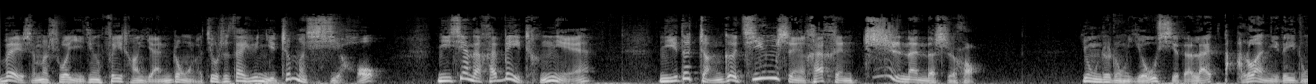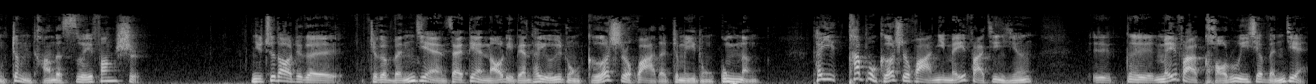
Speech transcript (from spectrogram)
为什么说已经非常严重了？就是在于你这么小，你现在还未成年，你的整个精神还很稚嫩的时候，用这种游戏的来打乱你的一种正常的思维方式。你知道这个这个文件在电脑里边，它有一种格式化的这么一种功能，它一它不格式化，你没法进行，呃呃，没法拷入一些文件，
